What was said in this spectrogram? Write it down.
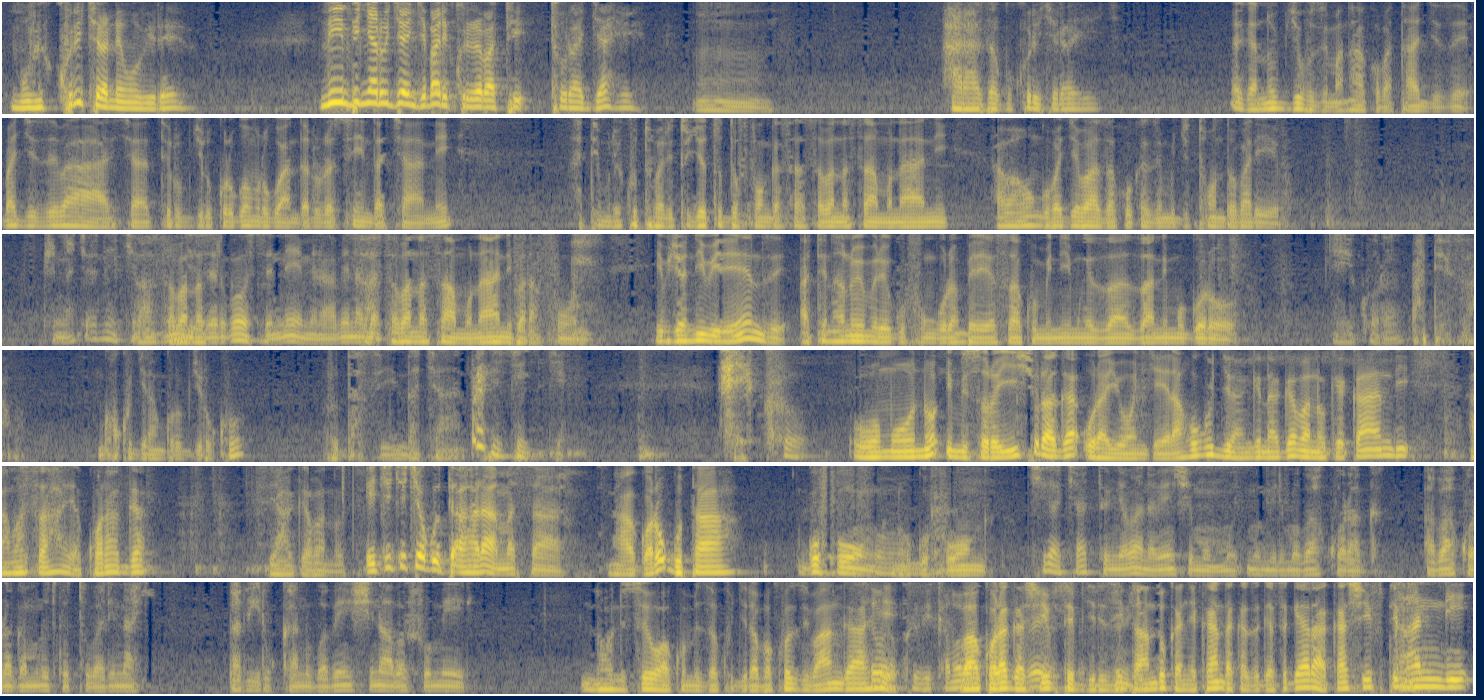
mubikurikirane mubirebe. Nimba i nyarugenge bari kurira bati turajya he? Haraza gukurikiraho iki? Ega n'iby'ubuzima ntako batagize. Bagize batya ati urubyiruko rwo mu rwanda rurasinda cyane. Ati muri ko utubari tujye tudufunga saa saba na saa munani. Abahungu bajye baza ku kazi mu gitondo bareba Icyo na cyo ni ikintu Saa saba na- ntigeze rwose nemera habe na saa munani barafunze. Ibyo ntibirenze ati nta n'uwemerewe gufungura mbere ya saa kumi n'imwe za, za nimugoroba. Yegora. ati sawa. Ngo kugira ngo urubyiruko rudasinda cyane. Ariko. Uwo muntu imisoro yishyuraga urayongeraho kugira ngo inagabanuke kandi amasaha yakoraga yagabanutse. Iki cyo cyo gutaha ari amasaha. Ntabwo ari ugutaha. Gufunga. Ni ugufunga. Kiriya cyatumye abana benshi mu, mirimo bakoraga. Abakoraga muri utwo tubari nahe babirukana ubu abenshi ni abashomeri none se wakomeza kugira abakozi bangahe? bakoraga benshi. ebyiri zitandukanye kandi akazi gasigaye ari aka shift imwe. Kandi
